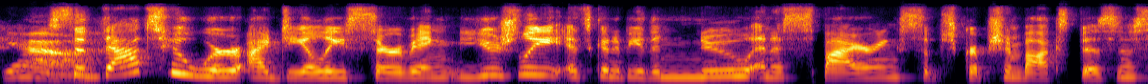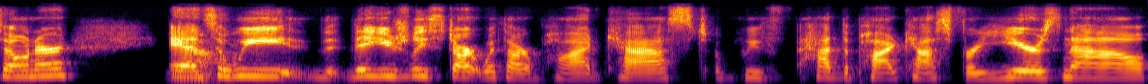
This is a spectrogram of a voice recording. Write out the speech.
yeah So that's who we're ideally serving. Usually it's going to be the new and aspiring subscription box business owner. And Yeah. so we they usually start with our podcast. We've had the podcast for years now.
